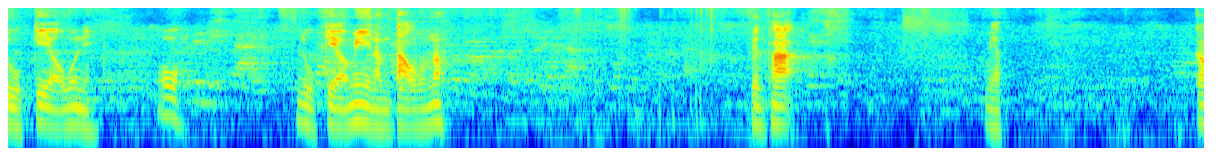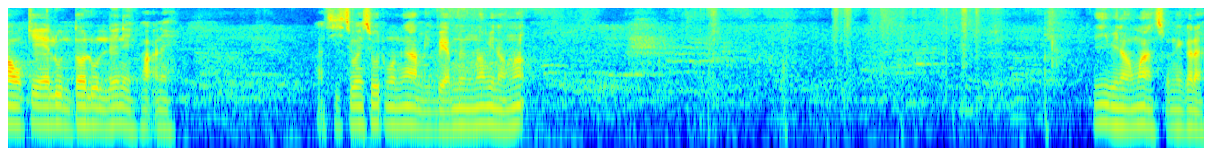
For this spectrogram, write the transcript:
ลูกเกี่ยวบ่นี่โอ้ลูกเกี่ยวมีน้ำเต่าผมเนาะ เป็นพระแบบเก่าแก่รุ่นต่อรุ่นเลยนี่พระนี่พระที่สวยสุดงดงามอีกแบบหนึ่งเนาะพี่น้องเนาะนี่พี่น้องมาส่วนนี้ก็ได้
